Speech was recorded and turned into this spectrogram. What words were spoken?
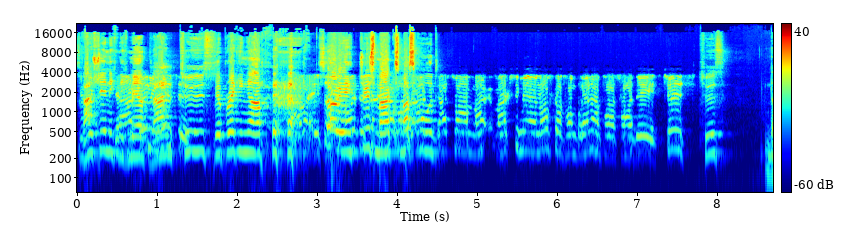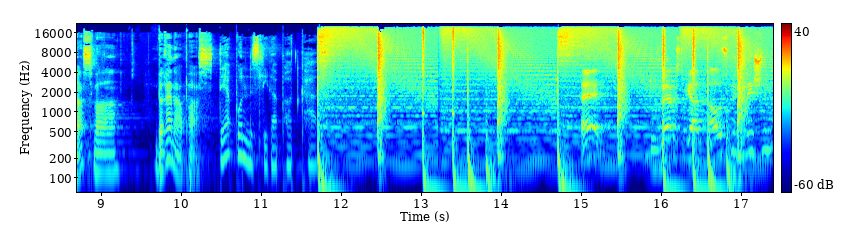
Wir verstehen dich Ja, nicht mehr. Nein, tschüss. We're breaking up. Sorry. Tschüss, Max. Mach's sagen, gut. Das war Ma Maximilian Nowka vom Brennerpass HD. Tschüss. Tschüss. Das war Brennerpass. Der Bundesliga-Podcast. Hey, du wärst gern ausgeglichen?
